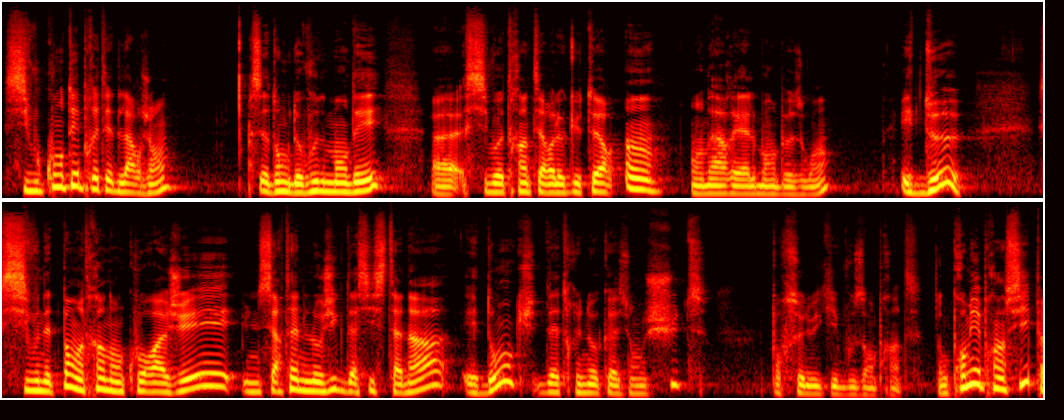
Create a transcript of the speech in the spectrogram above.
si vous comptez prêter de l'argent, c'est donc de vous demander euh, si votre interlocuteur, un, en a réellement besoin, et deux, si vous n'êtes pas en train d'encourager une certaine logique d'assistanat, et donc d'être une occasion de chute pour celui qui vous emprunte. Donc premier principe,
